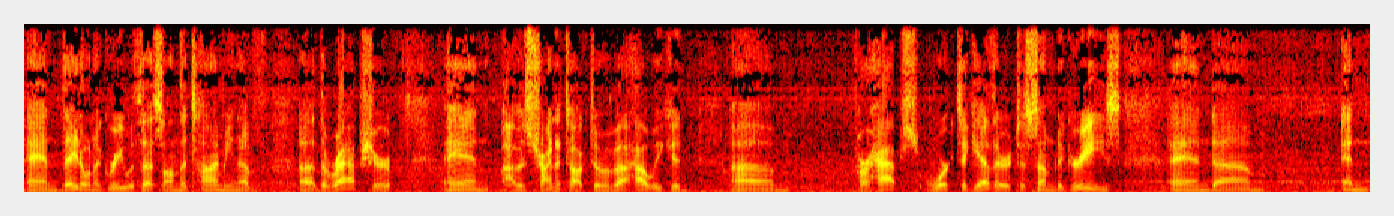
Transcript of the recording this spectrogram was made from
and they don't agree with us on the timing of uh, the rapture. And i was trying to talk to him about how we could um, perhaps work together to some degrees and um, and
